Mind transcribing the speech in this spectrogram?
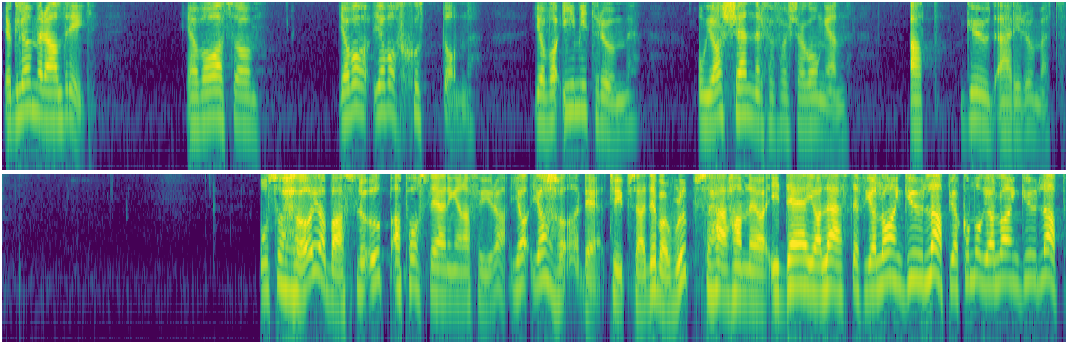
Jag glömmer aldrig. Jag var alltså, jag var, jag var 17. Jag var i mitt rum och jag känner för första gången att Gud är i rummet. Och så hör jag bara, slå upp Apostlagärningarna 4. Jag, jag hör det, typ så här. Det bara, whoop, så här hamnar jag i det jag läste. För jag la en gul lapp, jag kommer ihåg, jag la en gul lapp.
